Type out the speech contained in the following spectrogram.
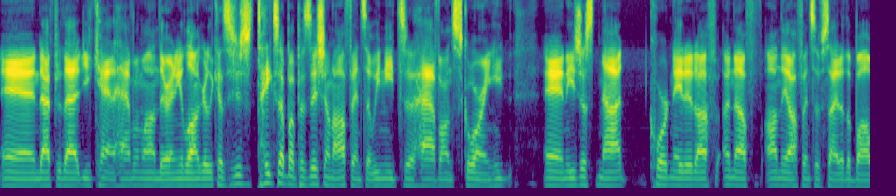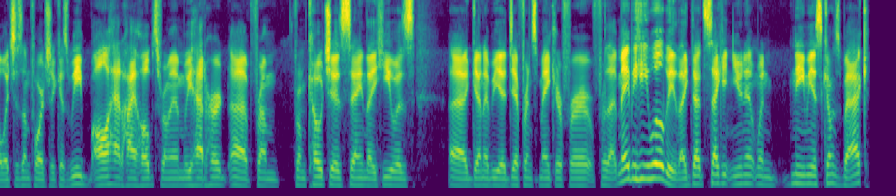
and after that, you can't have him on there any longer because he just takes up a position on offense that we need to have on scoring. He and he's just not coordinated off enough on the offensive side of the ball, which is unfortunate because we all had high hopes from him. We had heard uh, from from coaches saying that he was uh, gonna be a difference maker for for that. Maybe he will be like that second unit when Neemias comes back,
